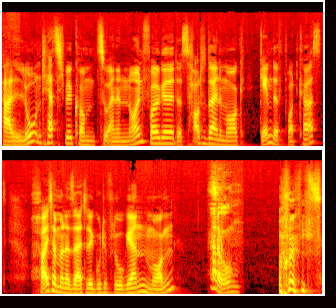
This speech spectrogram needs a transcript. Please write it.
Hallo und herzlich willkommen zu einer neuen Folge des How to Dynamorg Game Dev Podcast. Heute an meiner Seite der gute Florian. Morgen. Hallo. Und,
